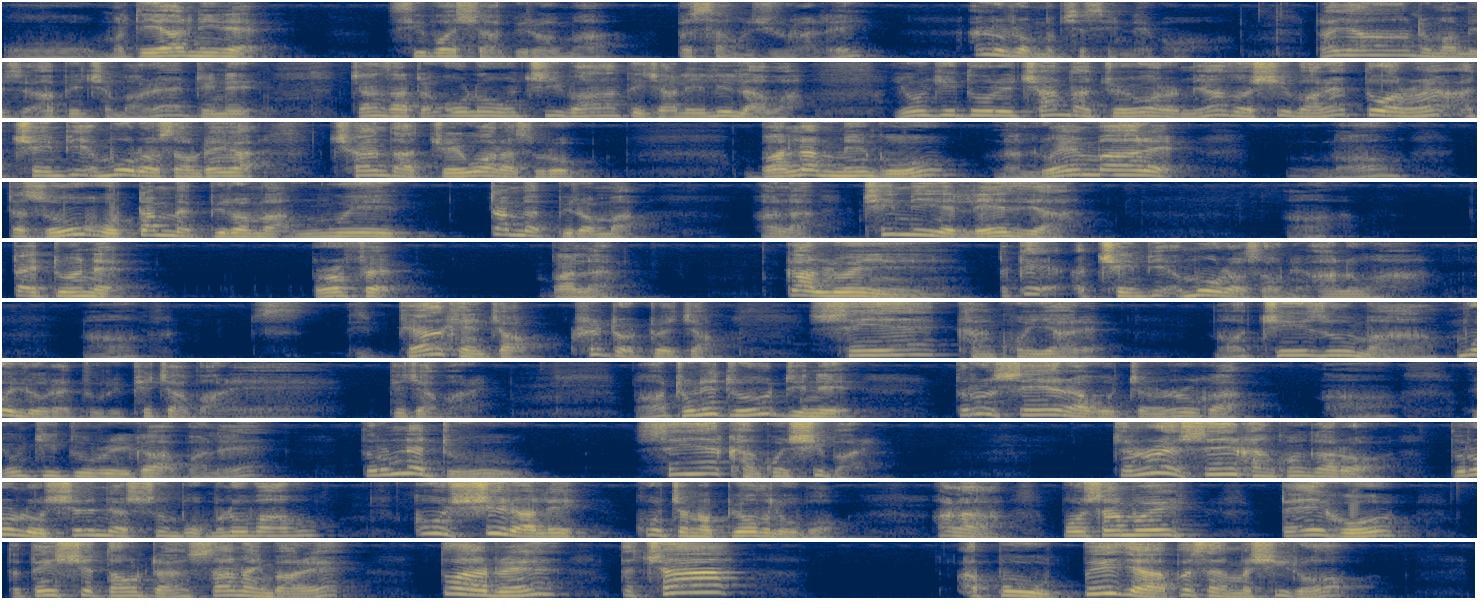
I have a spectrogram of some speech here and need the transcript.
ဟိုမတရားနည်းနဲ့စီးပွားရှာပြီးတော့မှပတ်ဆောင်ယူတာလေအဲ့လိုတော့မဖြစ်စင်နဲ့ပေါ့ဒါကြောင့်ဓမ္မမစ္စအပေးချင်ပါတယ်ဒီနေ့ ကျမ်းစာတအိုးလုံးကိုကြည်ပါတေချာလေးလေ့လာပါယုံကြည်သူတွေချမ်းသာကြွယ်ဝရများစွာရှိပါတယ်သူအရင်အချိန်ပြည့်အမှုတော်ဆောင်တွေကချမ်းသာကြွယ်ဝရဆိုတော့ဘာလတ်မင်းကိုနော်လွဲမားတဲ့နော်တစိုးကိုတတ်မဲ့ပြီးတော့မှငွေတတ်မဲ့ပြီးတော့မှဟာလာထိမိရဲ့လဲစရာနော်တိုက်တွန်းတဲ့ prophet ဘာလန်ကလွဲရင်တကယ်အချိန်ပြည့်အမှုတော်ဆောင်တဲ့အားလုံးဟာနော် ဒီဖျားခင်ကြောင့်ခရစ်တော်အတွက်ကြောင့်ဆင်းရဲခံခွင့်ရတဲ့နော်ဂျေဇုမှာမှု့လျော်တဲ့သူတွေဖြစ်ကြပါတယ်ဖြစ်ကြပါတယ်နော်ထိုနေ့တူဒီနေ့သူတို့ဆင်းရဲတာကိုကျွန်တော်တို့ကနော်ယုံကြည်သူတွေကဗာလဲသူတို့နဲ့တူဆင်းရဲခံခွင့်ရှိပါတယ်ကျွန်တော်ရဲ့ဆင်းရဲခံခွင့်ကတော့သူတို့လိုရှင်းမြတ်ဆွန့်ဖို့မလိုပါဘူးကိုယ်ရှိတာလေကိုယ်ကျွန်တော်ပြောသလိုပေါ့ဟာလားပေါ်ဆမ်မွေးတဲ့အိတ်ကိုတသိန်း8000တန်စားနိုင်ပါတယ် သူ့အတွင်တခြားအပူပေးကြပတ်စံမရှိတော့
